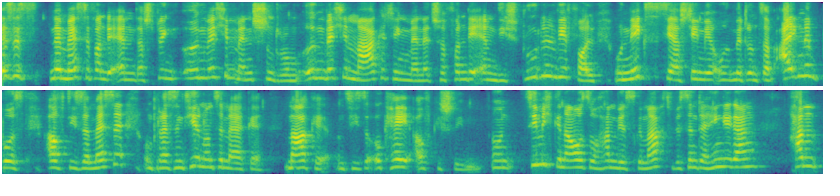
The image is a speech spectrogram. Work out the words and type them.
es ist eine Messe von DM, da springen irgendwelche Menschen rum, irgendwelche Marketingmanager von DM, die sprudeln wir voll. Und nächstes Jahr stehen wir mit unserem eigenen Bus auf dieser Messe und präsentieren unsere Marke. Marke. Und sie so, okay, aufgeschrieben. Und ziemlich genau so haben wir es gemacht. Wir sind da hingegangen, haben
